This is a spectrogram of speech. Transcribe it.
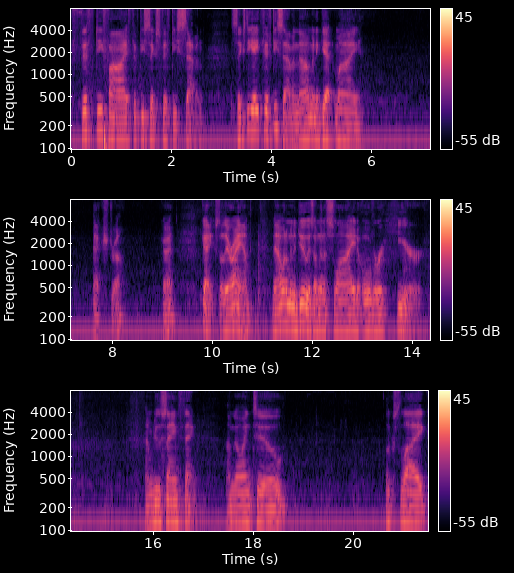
55, 56, 57. 68, 57. Now I'm going to get my extra. Okay. Okay, so there I am. Now what I'm going to do is I'm going to slide over here. I'm going to do the same thing. I'm going to, looks like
